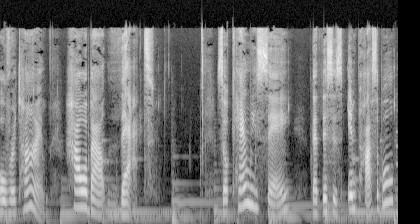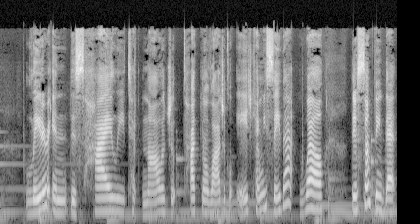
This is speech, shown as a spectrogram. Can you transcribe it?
over time. How about that? So, can we say that this is impossible later in this highly technologi- technological age? Can we say that? Well, there's something that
